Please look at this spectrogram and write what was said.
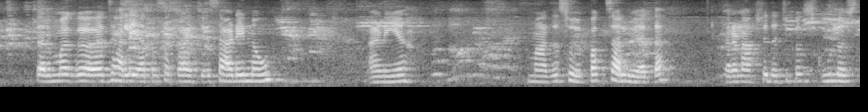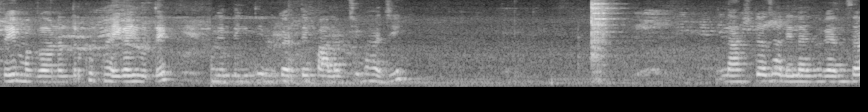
तर मग झाले आता सकाळचे साडेनऊ आणि माझा स्वयंपाक चालू आहे आता. कारण अक्षदाची पण स्कूल असते मग नंतर खूप घाईघाई होते. मग इथे इथे मी करते पालकची भाजी. नाश्ता झालेला आहे सगळ्यांचा.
